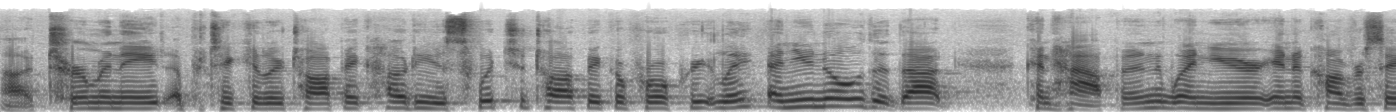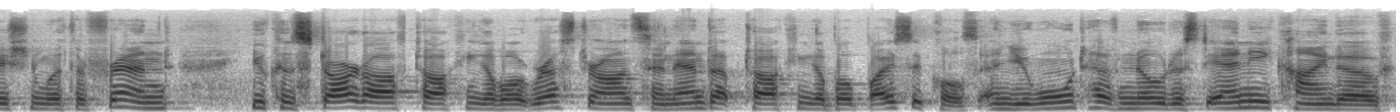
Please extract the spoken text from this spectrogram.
uh, terminate a particular topic? How do you switch a topic appropriately? And you know that that can happen when you're in a conversation with a friend. You can start off talking about restaurants and end up talking about bicycles, and you won't have noticed any kind of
